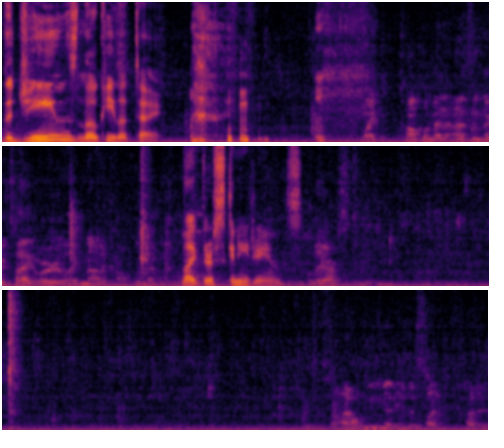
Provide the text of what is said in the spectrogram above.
The jeans low key look tight. Like compliment as in they're tight, or like not a compliment. like they're skinny jeans. Well, they are skinny. So I don't need any of this, so I can cut it.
